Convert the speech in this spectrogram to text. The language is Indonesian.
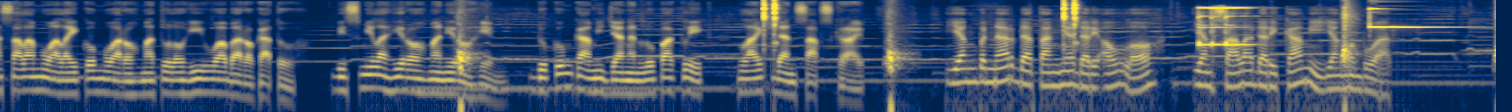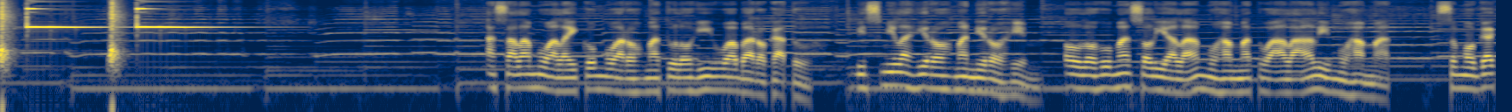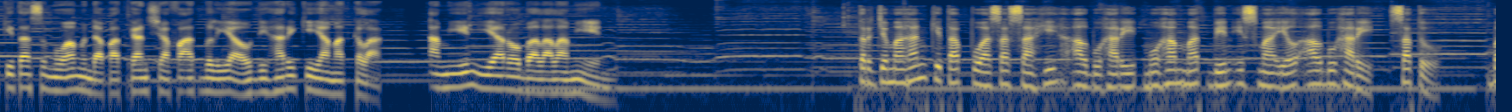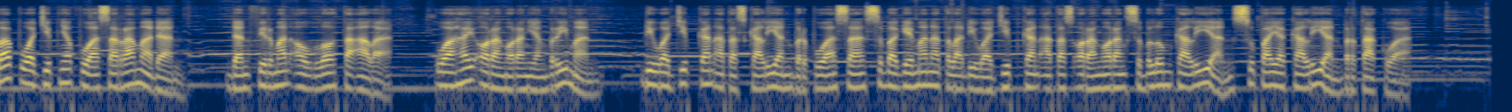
Assalamualaikum warahmatullahi wabarakatuh. Bismillahirrohmanirrohim. Dukung kami jangan lupa klik like dan subscribe. Yang benar datangnya dari Allah, yang salah dari kami yang membuat. Assalamualaikum warahmatullahi wabarakatuh. Bismillahirrohmanirrohim. Allahumma sholli ala Muhammad wa ala ali Muhammad. Semoga kita semua mendapatkan syafaat beliau di hari kiamat kelak. Amin ya robbal alamin. Terjemahan Kitab Puasa Sahih Al-Bukhari, Muhammad bin Ismail Al-Bukhari, 1. Bab wajibnya puasa Ramadan. Dan firman Allah Ta'ala, Wahai orang-orang yang beriman, diwajibkan atas kalian berpuasa sebagaimana telah diwajibkan atas orang-orang sebelum kalian supaya kalian bertakwa.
